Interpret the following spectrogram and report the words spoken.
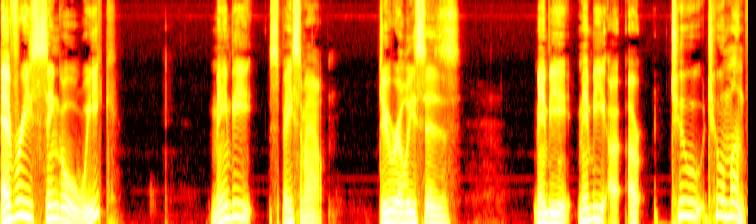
every single week, maybe space them out. Do releases, maybe maybe a, a, two two a month.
